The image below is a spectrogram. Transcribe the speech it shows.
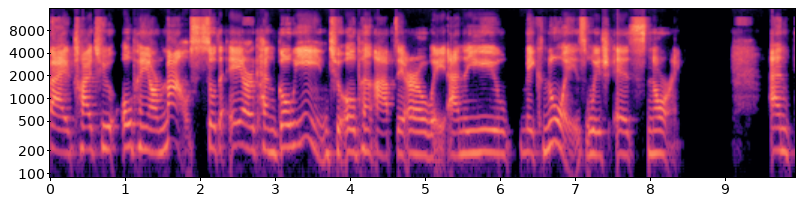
by try to open your mouth so the air can go in to open up the airway and you make noise, which is snoring. And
